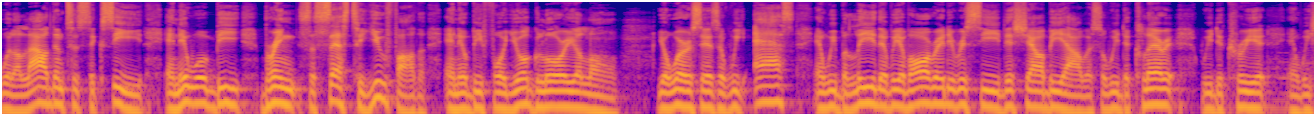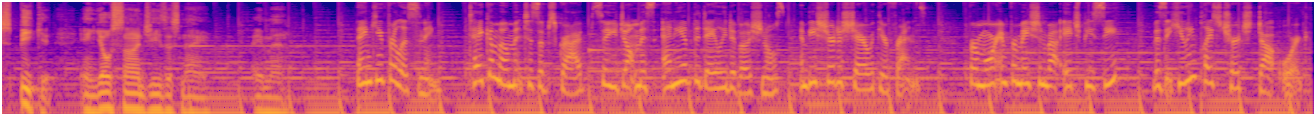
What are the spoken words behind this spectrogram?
will allow them to succeed and it will be bring success to you, Father, and it'll be for your glory alone. Your word says if we ask and we believe that we have already received, it shall be ours. So we declare it, we decree it, and we speak it in your son Jesus' name. Amen. Thank you for listening. Take a moment to subscribe so you don't miss any of the daily devotionals and be sure to share with your friends. For more information about HPC, visit healingplacechurch.org.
